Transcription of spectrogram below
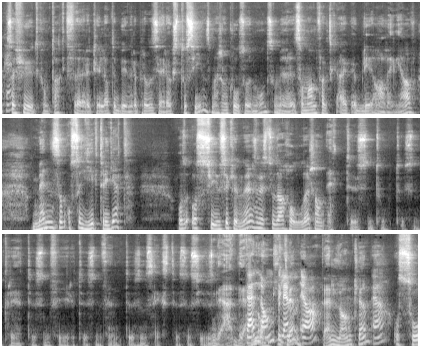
Okay. Så hudkontakt fører til at du begynner å produsere oksytocin, som er sånn kosehormon som, gjør, som man faktisk er, blir avhengig av. Men som også gir trygghet. Og, og, syv sekunder, så hvis du da holder sånn 1000, 2000, 3000, 4000, 5000, 6000, 7000 Det er, det er, det er en lang klem. klem. Ja. Det er en lang klem. Ja. Og så,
